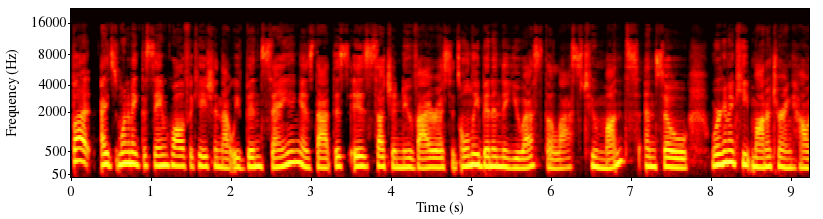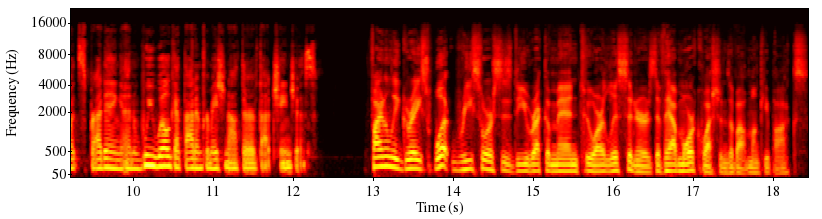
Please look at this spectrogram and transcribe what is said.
But I just want to make the same qualification that we've been saying is that this is such a new virus. It's only been in the US the last two months. And so we're going to keep monitoring how it's spreading and we will get that information out there if that changes. Finally, Grace, what resources do you recommend to our listeners if they have more questions about monkeypox?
